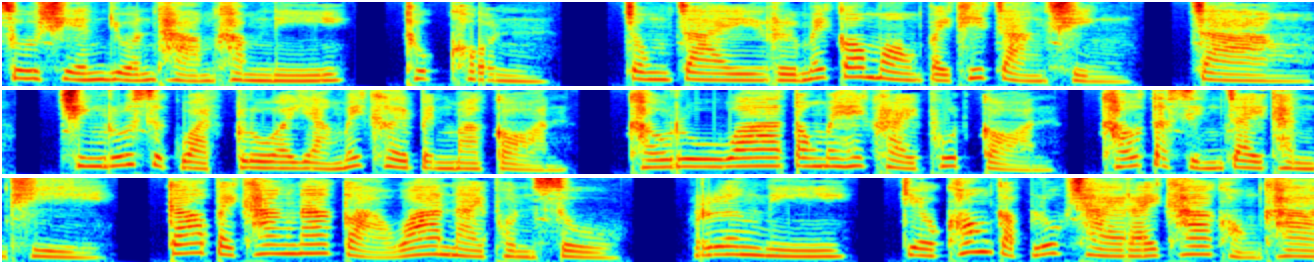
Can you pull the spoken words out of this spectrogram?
ซูเฉียนหยวนถามคำนี้ ทุกคน จงใจหรือไม่ก็มองไปที่จางชิง จาง ชิงรู้สึกหวาดกลัวอย่างไม่เคยเป็นมาก่อน เขารู้ว่าต้องไม่ให้ใครพูดก่อน เขาตัดสินใจทันที ก้าวไปข้างหน้ากล่าวว่านายพลสูเรื่องนี้เกี่ยวข้องกับลูกชายไร้ค่าของข้า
